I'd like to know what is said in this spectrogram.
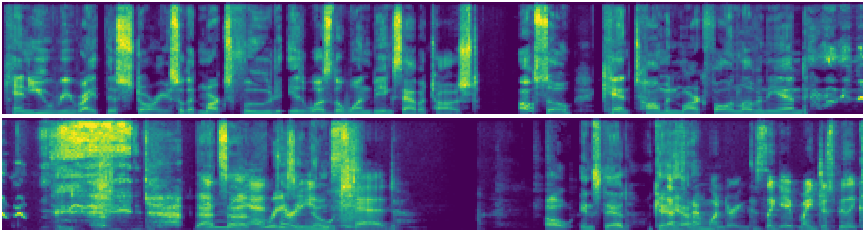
Can you rewrite this story so that Mark's food is was the one being sabotaged? Also, can Tom and Mark fall in love in the end? That's In the a end crazy or note. Instead. Oh, instead? Okay, That's yeah. what I'm wondering. Because like it might just be like,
